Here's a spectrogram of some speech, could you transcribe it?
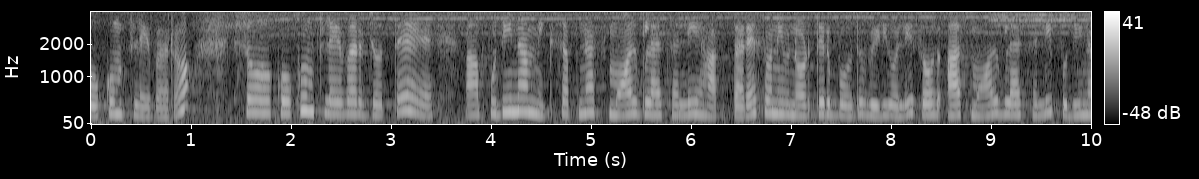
kokum flavour so kokum flavour ಜೊತೆ ಪುದೀನ ಮಿಕ್ಸಪ್ನ ಸ್ಮಾಲ್ ಗ್ಲಾಸಲ್ಲಿ ಹಾಕ್ತಾರೆ. ಸೊ ನೀವು ನೋಡ್ತಿರ್ಬೋದು ವಿಡಿಯೋಲಿ. ಸೊ ಆ ಸ್ಮಾಲ್ ಗ್ಲಾಸಲ್ಲಿ ಪುದೀನ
